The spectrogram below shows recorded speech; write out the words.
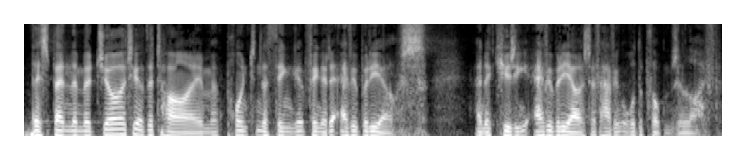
they spend the majority of the time pointing the finger, finger to everybody else and accusing everybody else of having all the problems in life.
